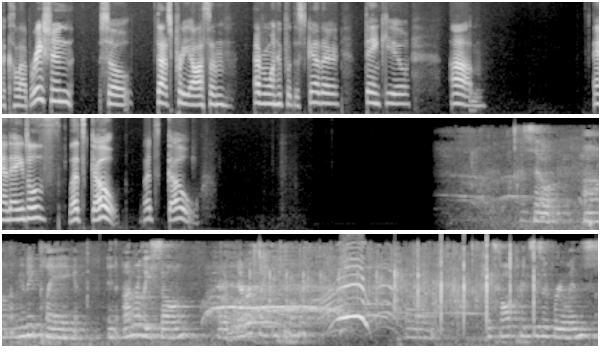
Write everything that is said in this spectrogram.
a collaboration. So that's pretty awesome. Everyone who put this together, thank you. Um, and angels, let's go. Let's go. So um, I'm going to be playing an unreleased song that I've never played before. Um, it's called Princess of Ruins.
